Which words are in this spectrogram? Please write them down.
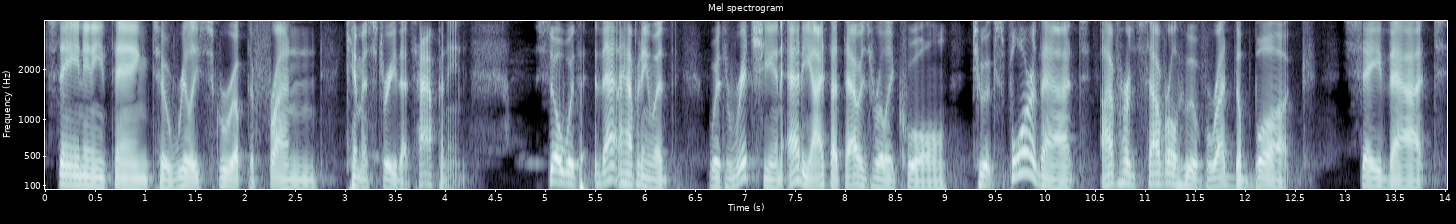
saying anything to really screw up the friend chemistry that's happening. So with that happening with with Richie and Eddie, I thought that was really cool to explore that. I've heard several who have read the book say that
